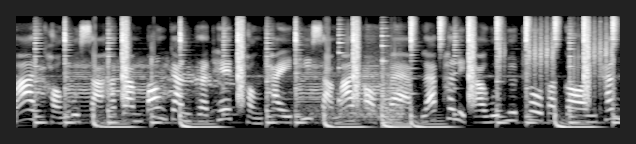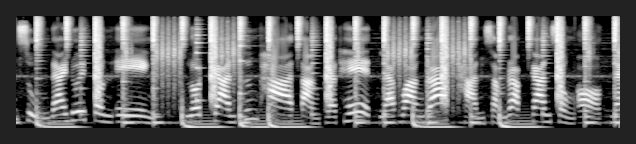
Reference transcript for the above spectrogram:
มารถของอุตสาหกรรมป้องกันประเทศของไทยที่สามารถออกแบบและผลิตอาวุธยุโทโธปกรณ์ขั้นสูงได้ด้วยตนเอง ลดการพึ่งพาต่างประเทศและวางรากฐานสำหรับการส่งออกใน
